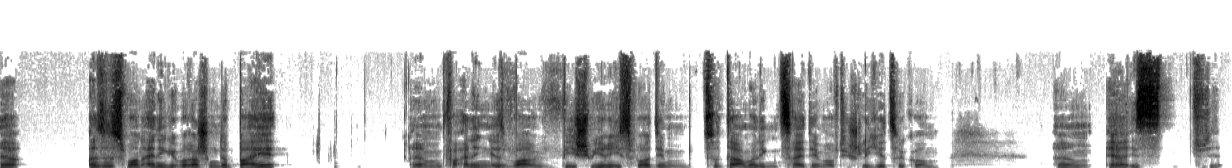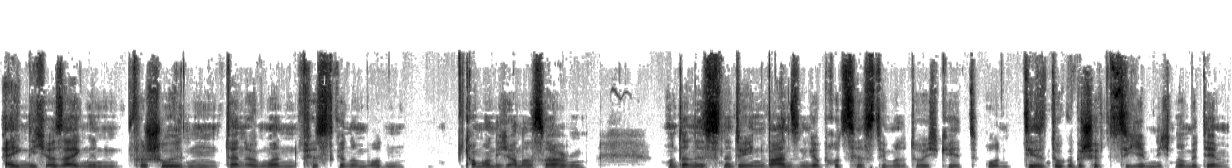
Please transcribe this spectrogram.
Ja. Also es waren einige Überraschungen dabei. Ähm, vor allen Dingen es war, wie schwierig es war, dem zur damaligen Zeit dem auf die Schliche zu kommen. Ähm, er ist eigentlich aus eigenen Verschulden dann irgendwann festgenommen worden. Kann man nicht anders sagen. Und dann ist natürlich ein wahnsinniger Prozess, den man durchgeht. Und diese Doku beschäftigt sich eben nicht nur mit dem,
